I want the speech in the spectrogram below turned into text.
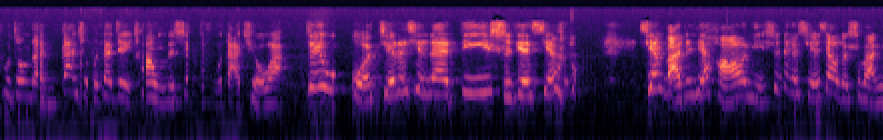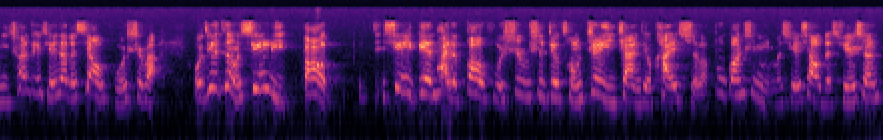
附中的，你干什么在这里穿我们的校服打球啊？所以我觉得现在第一时间先，先把这些好，你是这个学校的是吧？你穿这个学校的校服是吧？我觉得这种心理报、心理变态的报复，是不是就从这一站就开始了？不光是你们学校的学生，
